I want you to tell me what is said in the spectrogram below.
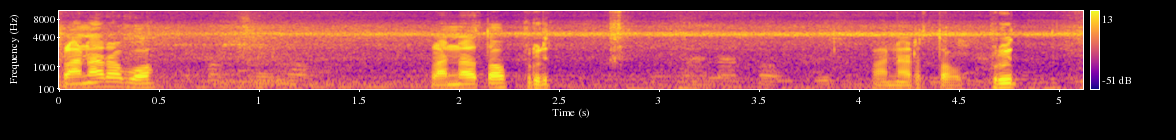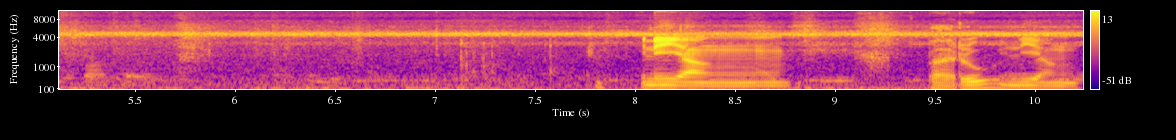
Planar apa? Planar tobrut. Planar tobrut. Ini yang baru, ini yang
